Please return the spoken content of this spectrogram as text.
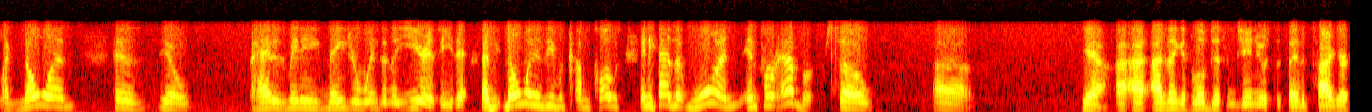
Like no one has, you know, had as many major wins in a year as he did. No one has even come close, and he hasn't won in forever. So, uh, yeah, I, I think it's a little disingenuous to say the Tiger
